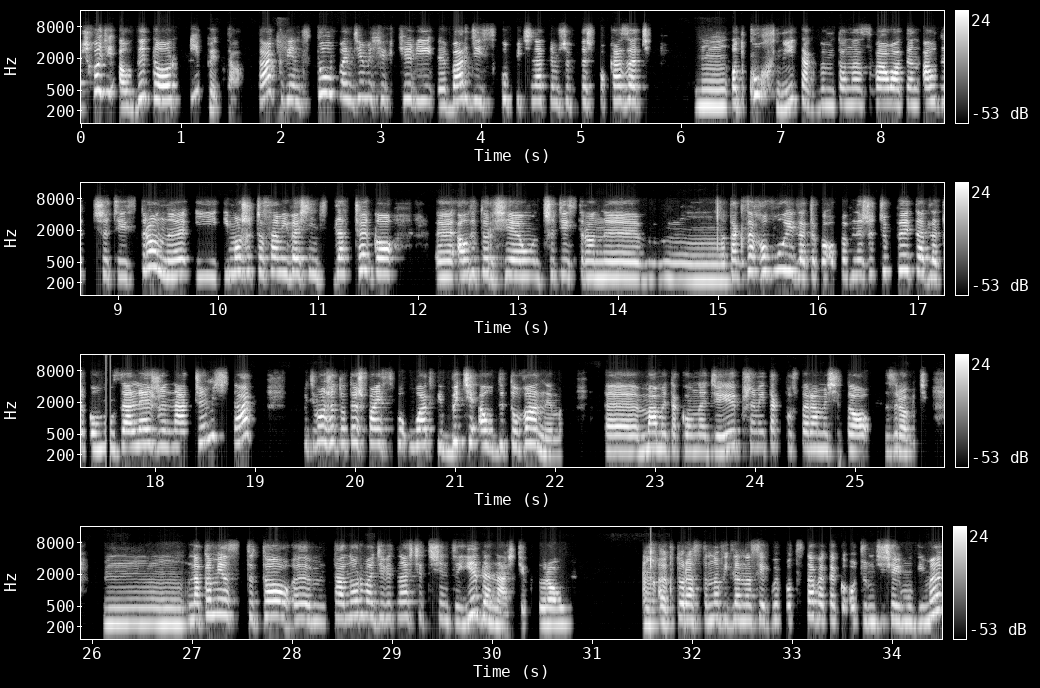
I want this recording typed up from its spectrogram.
przychodzi audytor i pyta, tak, więc tu będziemy się chcieli bardziej skupić na tym, żeby też pokazać Mm, od kuchni, tak bym to nazwała, ten audyt trzeciej strony i, i może czasami wyjaśnić, dlaczego e, audytor się trzeciej strony mm, tak zachowuje, dlaczego o pewne rzeczy pyta, dlaczego mu zależy na czymś, tak? Być może to też Państwu ułatwi bycie audytowanym. E, mamy taką nadzieję, przynajmniej tak postaramy się to zrobić. Mm, natomiast to, ta norma 19011, którą E, która stanowi dla nas jakby podstawę tego, o czym dzisiaj mówimy,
